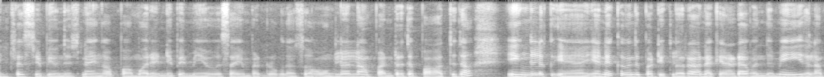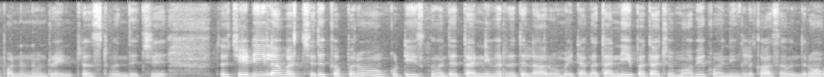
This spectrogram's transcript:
இன்ட்ரெஸ்ட் எப்படி வந்துச்சுன்னா எங்கள் அப்பா அம்மா ரெண்டு பேருமே விவசாயம் பண்ணுறவங்க தான். ஸோ அவங்களெல்லாம் பண்ணுறதை பார்த்து தான் எங்களுக்கு எனக்கு வந்து பர்டிகுலராக நான் கனடா வந்துமே இதெல்லாம் பண்ணணுன்ற இன்ட்ரெஸ்ட் வந்துச்சு. ஸோ செடியெலாம் வச்சதுக்கப்புறம் குட்டீஸ்க்கு வந்து தண்ணி விடுறதில் ஆர்வமாயிட்டாங்க தண்ணியை பார்த்தா சும்மாவே குழந்தைங்களுக்கு ஆசை வந்துடும்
